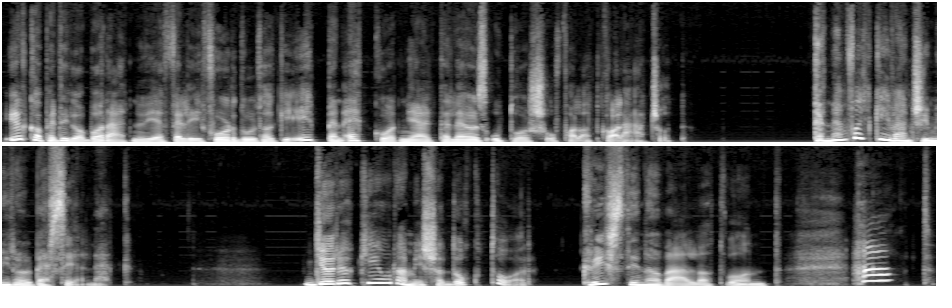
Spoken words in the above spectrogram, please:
Ilka pedig a barátnője felé fordult, aki éppen ekkor nyelte le az utolsó falat kalácsot. Te nem vagy kíváncsi, miről beszélnek? Györöki uram és a doktor? Krisztina vállat vont. Hát,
